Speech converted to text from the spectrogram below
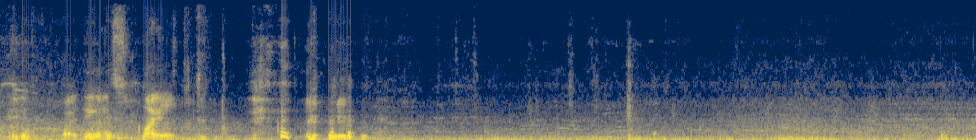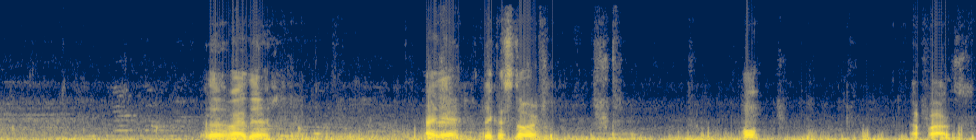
I think it's spoiled. Uh, right there. Right there, liquor store. Up fast.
